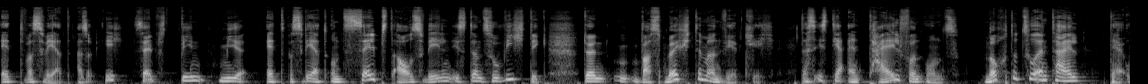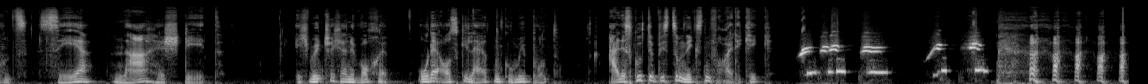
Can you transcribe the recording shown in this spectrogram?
etwas wert. Also ich selbst bin mir etwas wert und selbst auswählen ist dann so wichtig. Denn was möchte man wirklich? Das ist ja ein Teil von uns. Noch dazu ein Teil, der uns sehr nahe steht. Ich wünsche euch eine Woche ohne ausgeleierten Gummibund. Alles Gute bis zum nächsten Freudekick.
